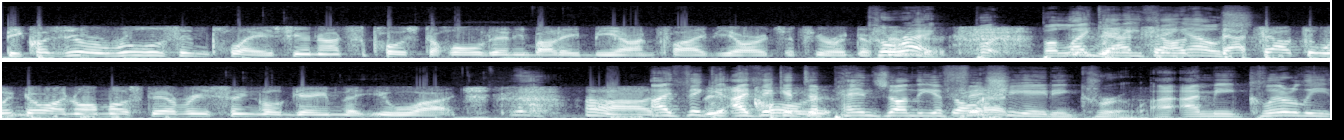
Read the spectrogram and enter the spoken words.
Because there are rules in place. You're not supposed to hold anybody beyond five yards if you're a defender. Correct, but- but like that's anything out, else- that's out the window on almost every single game that you watch. Uh, I think I think it depends on the officiating crew. I, I mean, clearly,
